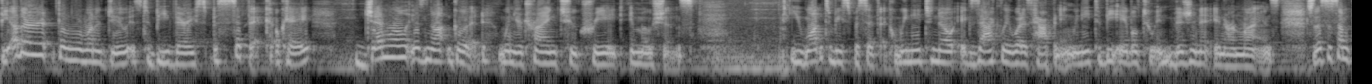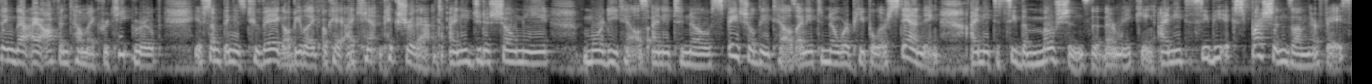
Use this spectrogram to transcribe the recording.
The other thing you want to do is to be very specific, okay? General is not good when you're trying to create emotions. You want to be specific. We need to know exactly what is happening. We need to be able to envision it in our minds. So, this is something that I often tell my critique group. If something is too vague, I'll be like, okay, I can't picture that. I need you to show me more details. I need to know spatial details. I need to know where people are standing. I need to see the motions that they're making. I need to see the expressions on their face.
